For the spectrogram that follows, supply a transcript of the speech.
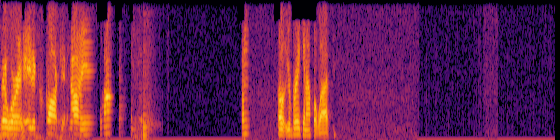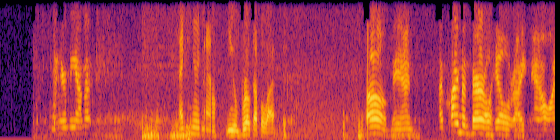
that were at eight o'clock at night. Oh, you're breaking up a lot. Can you hear me, Emmett? I can hear you now. You broke up a lot. Oh man, I'm climbing Barrel Hill right now on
